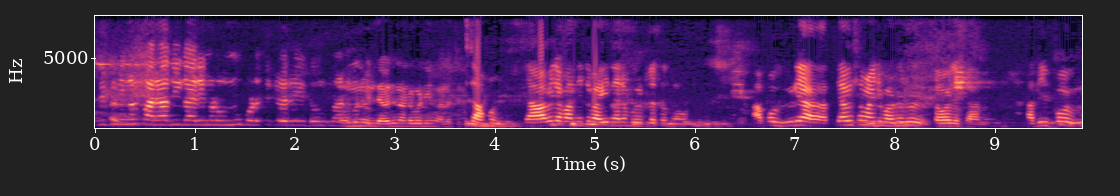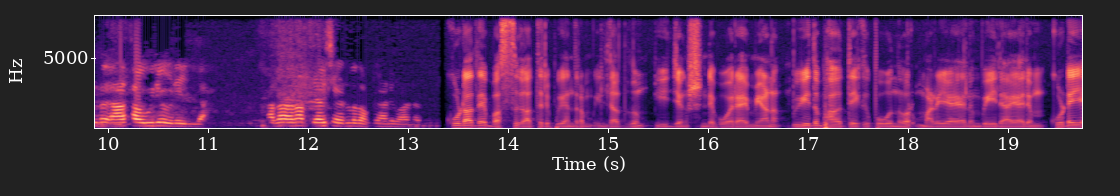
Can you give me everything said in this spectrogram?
ഇതിപ്പോ നിങ്ങൾ പരാതി കാര്യങ്ങളൊന്നും കൊടുത്തിട്ട് ഒരു ഇതും ഒന്നുമില്ല. ഒരു നടപടിയും വന്നിട്ടില്ല. രാവിലെ വന്നിട്ട് വൈകുന്നേരം വീട്ടിലെത്തുന്നു? അപ്പോൾ ഇവിടെ അത്യാവശ്യമായിട്ട് വേണ്ടൊരു ടോയ്ലറ്റാണ്. അതിപ്പോ ഇവിടെ ആ സൗകര്യം ഇവിടെ ഇല്ല. അതാണ് അത്യാവശ്യമായിട്ടുള്ളതൊക്കെയാണ് വേണ്ടത്. കൂടാതെ ബസ് കാത്തിരിപ്പ് കേന്ദ്രം ഇല്ലാത്തതും ഈ ജംഗ്ഷന്റെ പോരായ്മയാണ്. വിവിധ ഭാഗത്തേക്ക് പോകുന്നവർ മഴയായാലും വെയിലായാലും കുടയെ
